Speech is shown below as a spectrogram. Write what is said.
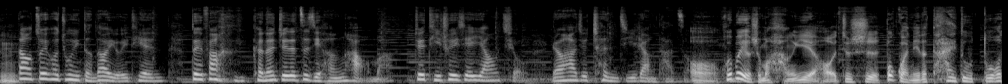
嗯到最后终于等到有一天，对方 可能觉得自己很好嘛，就提出一些要求，然后他就趁机让他走。哦，会不会有什么行业哦，就是不管你的态度多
